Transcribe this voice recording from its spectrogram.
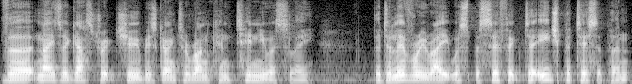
the nasogastric tube is going to run continuously the delivery rate was specific to each participant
